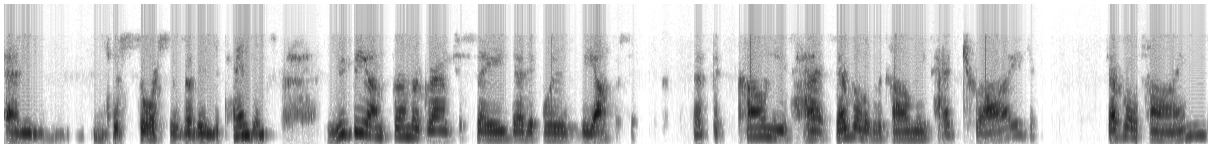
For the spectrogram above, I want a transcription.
and the sources of independence, you'd be on firmer ground to say that it was the opposite. That the colonies had, several of the colonies had tried several times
